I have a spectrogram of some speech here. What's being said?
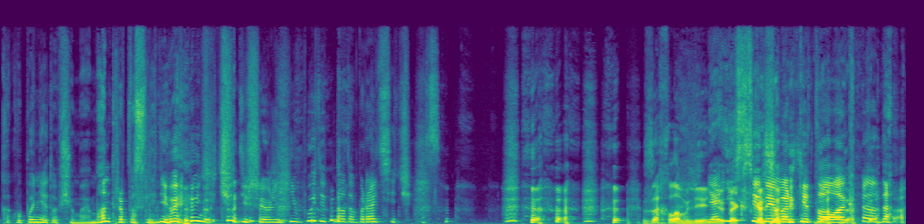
Как вы поняли, это вообще моя мантра последнее время. Ничего дешевле не будет, надо брать сейчас. Захламление, Я так истинный сказать. маркетолог, Да, да.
